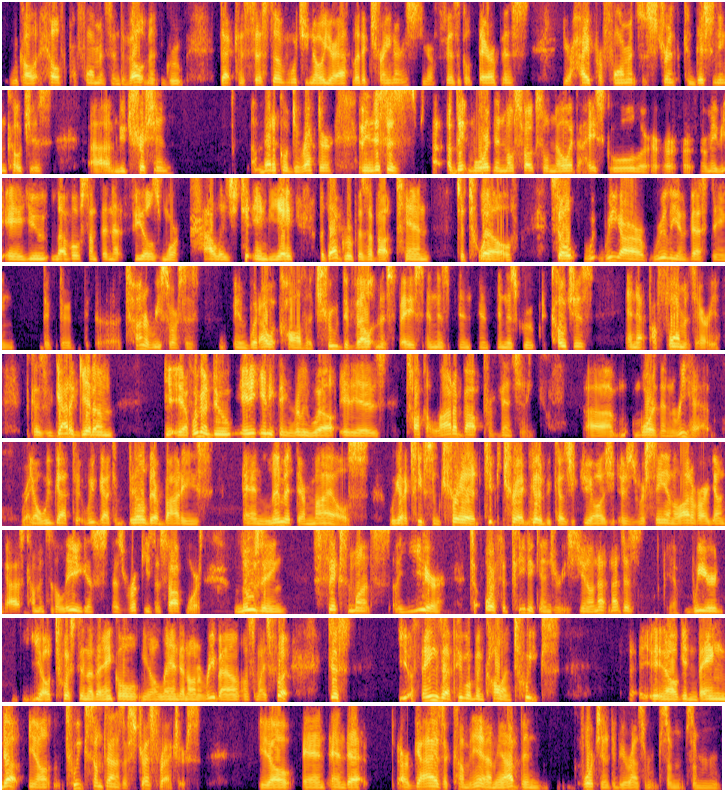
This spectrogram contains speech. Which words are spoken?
we call it health performance and development group that consists of what you know your athletic trainers, your physical therapists, your high performance strength conditioning coaches, uh, nutrition, a medical director. I mean, this is a bit more than most folks will know at the high school or, or, or, or, maybe AAU level, something that feels more college to NBA. But that group is about 10 to 12. So we, are really investing a ton of resources in what I would call the true development space in this in, in, in this group, the coaches and that performance area, because we got to get them. You know, if we're going to do any, anything really well, it is talk a lot about prevention uh, more than rehab. Right. You know, we've got to we've got to build their bodies and limit their miles. We got to keep some tread, keep the tread mm-hmm. good because you know as, as we're seeing a lot of our young guys come into the league as as rookies and sophomores, losing six months a year to orthopedic injuries. You know, not not just yeah. weird, you know, twisting of the ankle, you know, landing on a rebound on somebody's foot. Just you know, things that people have been calling tweaks, you know, getting banged up, you know, tweaks sometimes are stress fractures, you know, and, and that our guys are coming in. I mean, I've been fortunate to be around some, some, some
